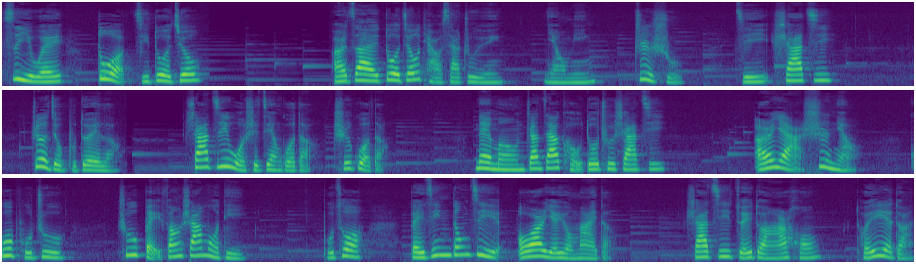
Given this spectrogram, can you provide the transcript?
似以为舵即舵鸠，而在舵鸠条下注云，鸟鸣，雉属，即杀鸡。这就不对了。杀鸡我是见过的，吃过的。内蒙张家口多出杀鸡，尔雅是鸟。郭璞注：出北方沙漠地，不错。北京冬季偶尔也有卖的。沙鸡嘴短而红，腿也短。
